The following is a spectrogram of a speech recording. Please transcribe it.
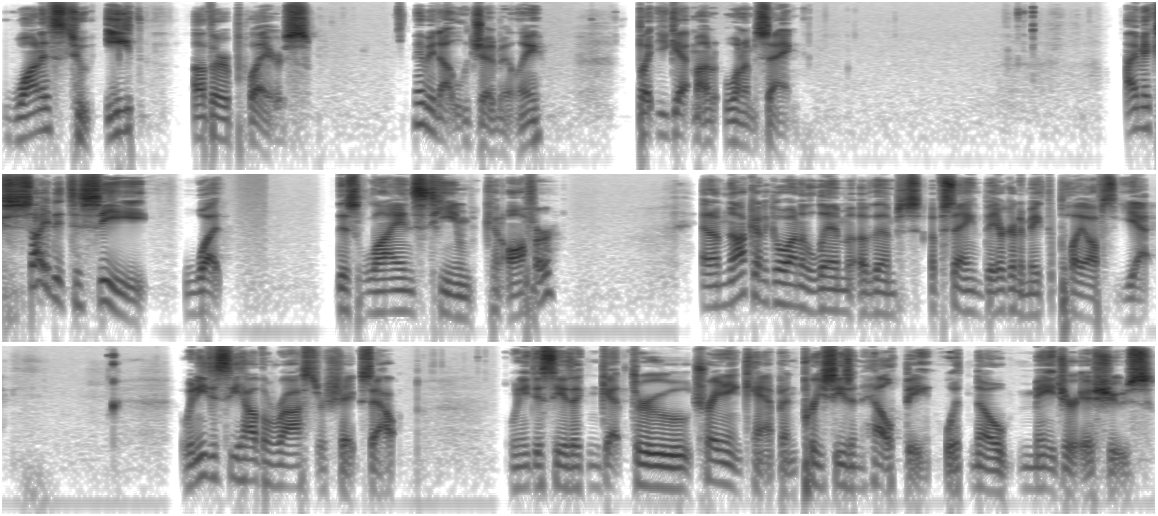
wants to eat other players. Maybe not legitimately, but you get my, what I'm saying. I'm excited to see what this Lions team can offer. And I'm not going to go on a limb of them of saying they're going to make the playoffs yet. We need to see how the roster shakes out. We need to see if they can get through training camp and preseason healthy with no major issues.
